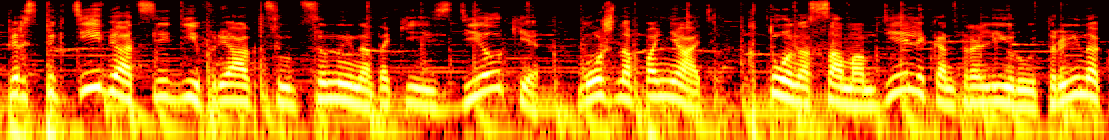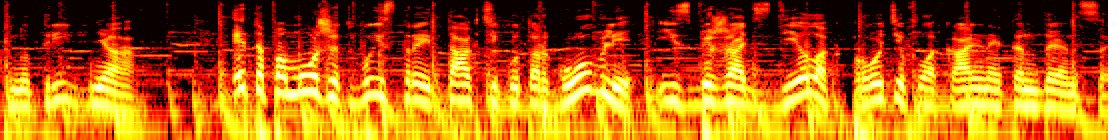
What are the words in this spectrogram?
В перспективе, отследив реакцию цены на такие сделки, можно понять, кто на самом деле контролирует рынок внутри дня. Это поможет выстроить тактику торговли и избежать сделок против локальной тенденции.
